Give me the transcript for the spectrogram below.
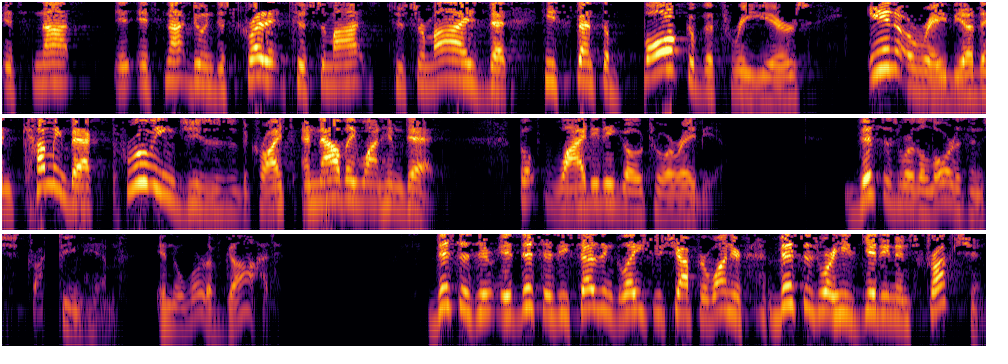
it's, not, it's not doing discredit to surmise, to surmise that he spent the bulk of the three years in Arabia, then coming back, proving Jesus is the Christ, and now they want him dead. But why did he go to Arabia? This is where the Lord is instructing him in the Word of God. This is this as he says in Galatians chapter 1 here, this is where he's getting instruction.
